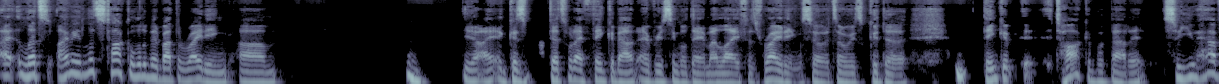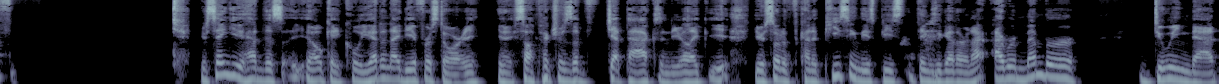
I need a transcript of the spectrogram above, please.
uh, let's. I mean, let's talk a little bit about the writing. Um, you know, I because that's what I think about every single day of my life is writing. So it's always good to think of, eh, talk about it. So you have, you're saying you had this, you know, okay, cool. You had an idea for a story. You know, you saw pictures of jetpacks, and you're like, you're sort of kind of piecing these piece things together. And I, I remember doing that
